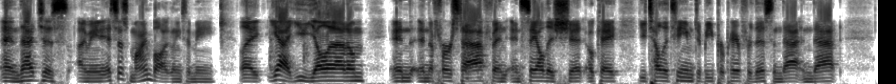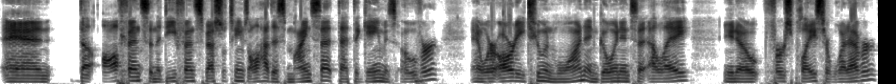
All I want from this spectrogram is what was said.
And that just, I mean, it's just mind boggling to me. Like, yeah, you yell at them in, in the first half and, and say all this shit. Okay. You tell the team to be prepared for this and that and that. And the offense and the defense, special teams all have this mindset that the game is over. and we're already two and one and going into LA, you know, first place or whatever.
